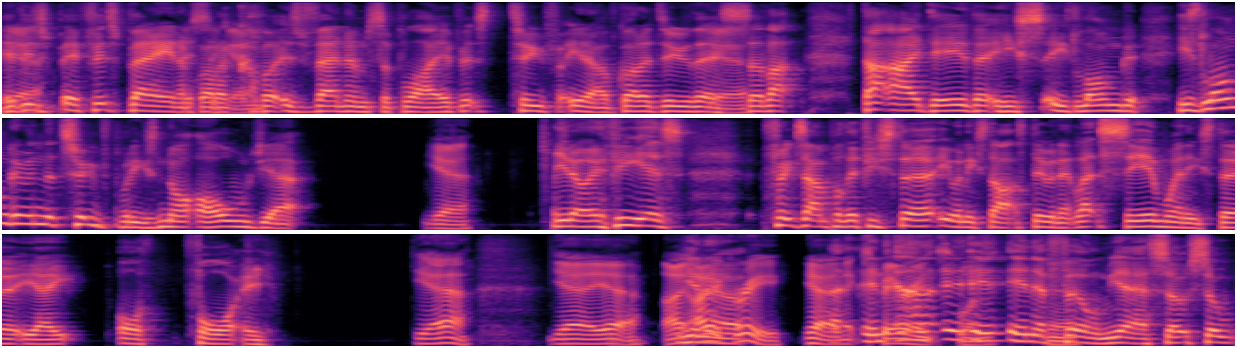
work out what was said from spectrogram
if Yeah. it's if it's Bane, I've This got to cut his venom supply. If it's tooth, you know, I've got to do this. Yeah. So that that idea that he's he's longer he's longer in the tooth, but he's not old yet. Yeah. You know, if he is, for example, if he's 30 when he starts doing it, let's see him when he's 38 or 40. Yeah. Yeah. Yeah. I, I know, agree. Yeah. In, in, in, in a Yeah. film, yeah. So so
